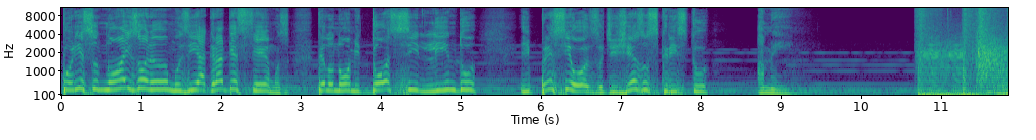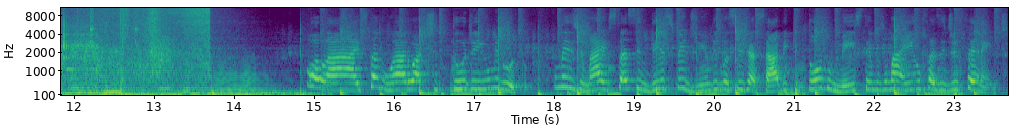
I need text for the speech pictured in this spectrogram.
Por isso nós oramos e agradecemos pelo nome doce, lindo e precioso de Jesus Cristo. Amém. Olá, está no ar o Atitude em um Minuto. O mês de maio está se despedindo e você já sabe que todo mês temos uma ênfase diferente.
